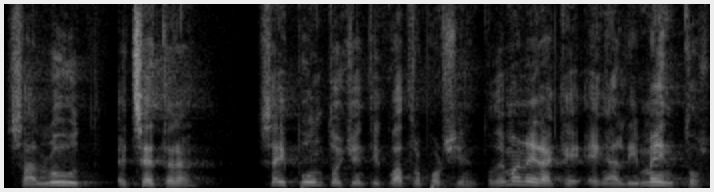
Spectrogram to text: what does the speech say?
salud, etcétera, 6.84%. De manera que en alimentos,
